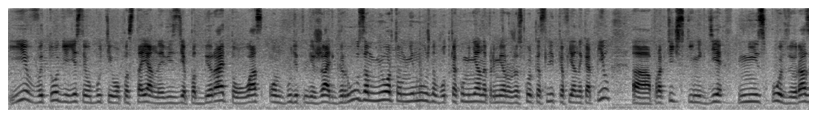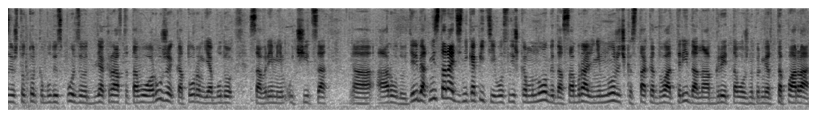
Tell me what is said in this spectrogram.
И в итоге, если вы будете его постоянно везде подбирать, то у вас он будет лежать грузом мертвым, ненужным. Вот как у меня, например, уже сколько слитков я накопил, а, практически нигде не использую. Разве что только буду использовать для крафта того оружия, которым я буду со временем учиться а, орудовать. Ребят, не старайтесь, не копите его слишком много, да, собрали немножечко, стака 2-3, да, на апгрейд того же, например, топора,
